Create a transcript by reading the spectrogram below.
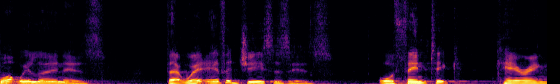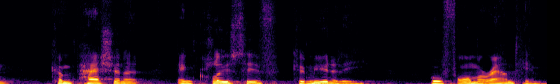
what we learn is that wherever Jesus is, authentic, caring, compassionate, inclusive community will form around him.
